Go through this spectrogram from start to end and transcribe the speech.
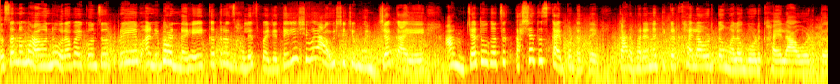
तसं ना भाव नवरा बायकोंचं प्रेम आणि भांडणं हे एकत्र झालेच पाहिजे. त्याच्याशिवाय आयुष्याची मज्जा काय आहे? आमच्या दोघांचं कशातच काय पटत नाही. कारभाऱ्यांना तिखट खायला आवडतं मला गोड खायला आवडतं.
